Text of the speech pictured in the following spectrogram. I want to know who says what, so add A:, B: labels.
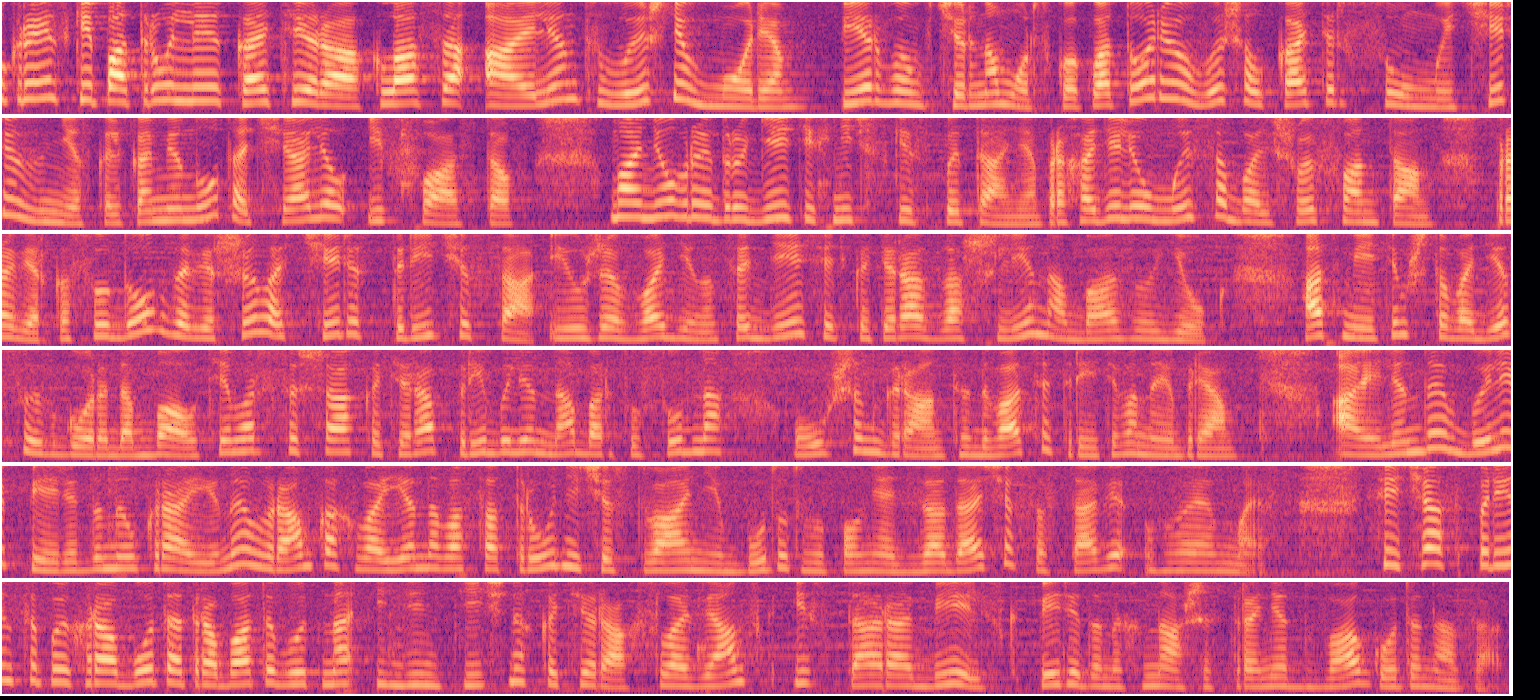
A: Украинские патрульные катера класса «Айленд» вышли в море. Первым в Черноморскую акваторию вышел катер «Суммы». Через несколько минут отчалил и «Фастов». Маневры и другие технические испытания проходили у мыса Большой Фонтан. Проверка судов завершилась через три часа. И уже в 11.10 катера зашли на базу «Юг». Отметим, что в Одессу из города Балтимор, США, катера прибыли на борту судна «Оушен Грант» 23 ноября. «Айленды» были переданы Украине в рамках военного сотрудничества. Они будут выполнять задачи в составе ВМС. Сейчас принципы их работы отрабатывают на идентичных катерах «Славянск» и «Старобельск», переданных нашей стране два года назад.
